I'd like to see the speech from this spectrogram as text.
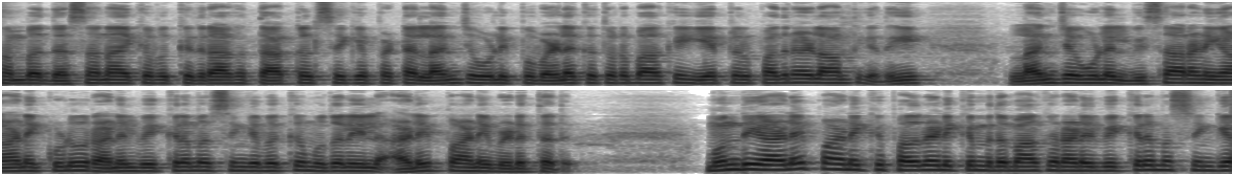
சம்பத் தசநாயக்கவுக்கு எதிராக தாக்கல் செய்யப்பட்ட லஞ்ச ஒழிப்பு வழக்கு தொடர்பாக ஏப்ரல் பதினேழாம் தேதி லஞ்ச ஊழல் விசாரணை ஆணைக்குழு ரணில் விக்ரமசிங்கவுக்கு முதலில் அழைப்பாணை விடுத்தது முந்தைய அழைப்பாணைக்கு பதிலளிக்கும் விதமாக ரணில் விக்ரமசிங்கே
